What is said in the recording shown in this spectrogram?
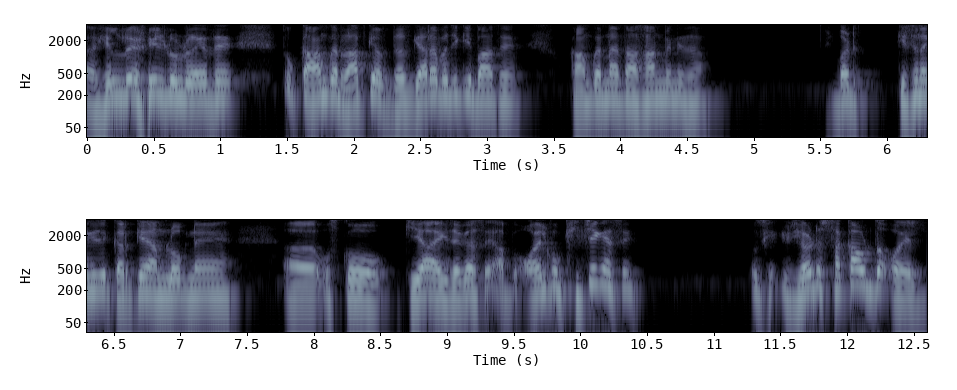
हिल हिल डुल रहे थे। तो काम कर, रात के दस ग्यारह बजे की बात है। काम करना इतना आसान भी नहीं था। बट किसी ना किसी करके हम लोग ने उसको किया एक जगह से। अब ऑयल को खींचे कैसे? You to suck out the oil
